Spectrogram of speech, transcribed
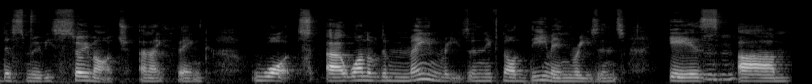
this movie so much, and I think what uh, one of the main reasons, if not the main reasons, is um,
